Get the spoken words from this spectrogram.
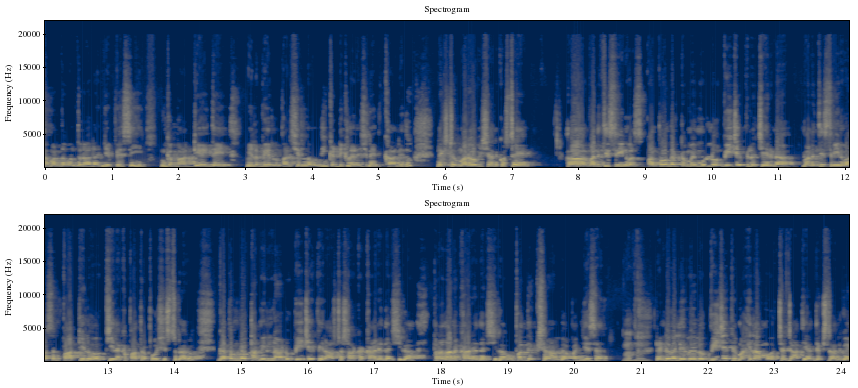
సమర్థవంతురాలు అని చెప్పేసి ఇంకా పార్టీ అయితే వీళ్ళ పేర్లు పరిశీలన ఉంది ఇంకా డిక్లరేషన్ అయితే కాలేదు. నెక్స్ట్ మరో విషయానికి వస్తే వనితి శ్రీనివాస్. పంతొమ్మిది వందల తొంభై మూడులో బీజేపీలో చేరిన వనితి శ్రీనివాసన్ పార్టీలో కీలక పాత్ర పోషిస్తున్నారు. గతంలో తమిళనాడు బీజేపీ రాష్ట్ర శాఖ కార్యదర్శిగా ప్రధాన కార్యదర్శిగా ఉపాధ్యక్షురాలుగా పనిచేశారు. రెండు వేల ఇరవైలో బీజేపీ మహిళా మోర్చా జాతీయ అధ్యక్షురాలుగా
